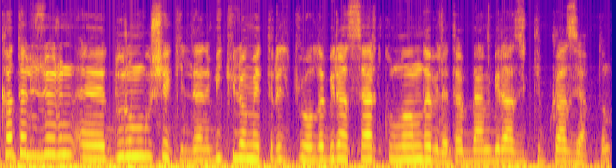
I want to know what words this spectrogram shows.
katalizörün e, durum bu şekilde. Hani bir kilometrelik yolda biraz sert kullanımda bile tabii ben birazcık dip gaz yaptım.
